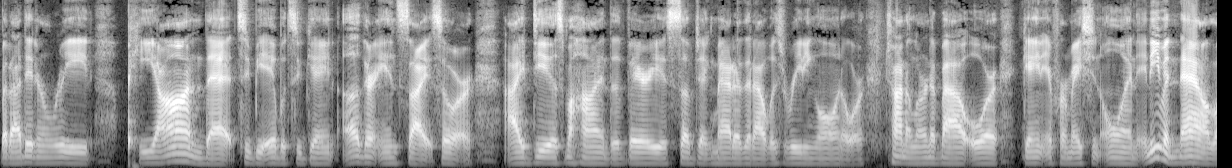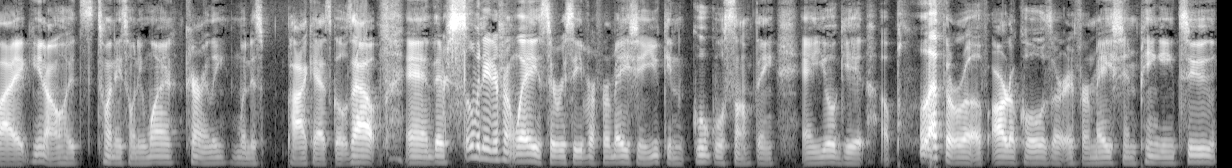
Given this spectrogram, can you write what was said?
but I didn't read beyond that to be able to gain other insights or ideas behind the various subject matter that I was reading on or trying to learn about or gain information on. And even now, like, you know, it's 2021 currently when this podcast goes out. And there's so many different ways to receive information. You can Google something and you'll get a plethora of articles or information pinging to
